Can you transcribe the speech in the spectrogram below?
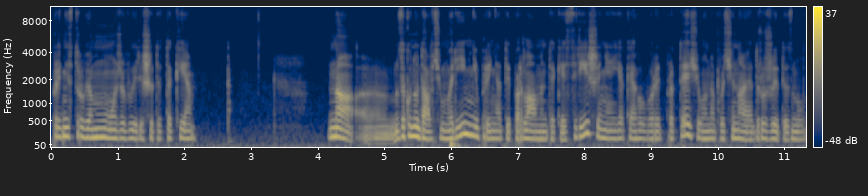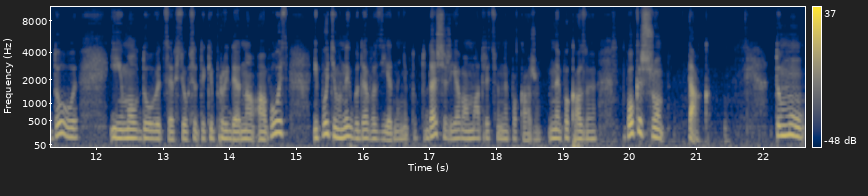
Придністров'я може вирішити таке на е, законодавчому рівні прийняти парламент якесь рішення, яке говорить про те, що вона починає дружити з Молдовою, і Молдови це все все-таки пройде на авось, і потім у них буде воз'єднання. Тобто далі ж я вам матрицю не покажу, не показую. Поки що так. Тому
